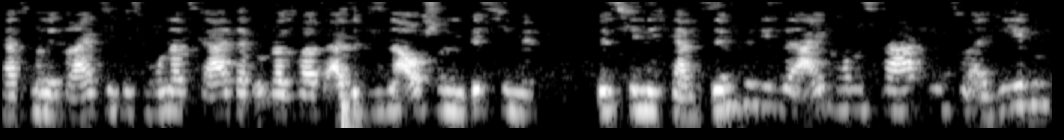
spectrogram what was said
dass man ein 30. Monatsgehalt hat oder sowas. Also die sind auch schon ein bisschen mit bisschen nicht ganz simpel, diese Einkommensdaten zu erheben.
